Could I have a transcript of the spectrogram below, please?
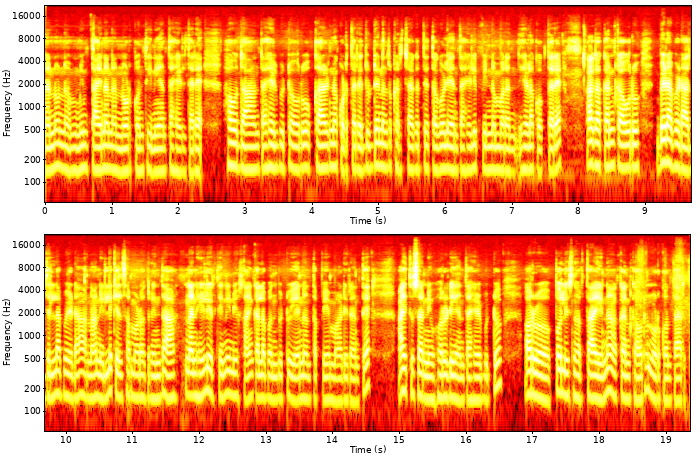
ನಾನು ನಮ್ಮ ನಿಮ್ಮ ತಾಯಿನ ನಾನು ನೋಡ್ಕೊತೀನಿ ಅಂತ ಹೇಳ್ತಾರೆ. ಹೌದಾ? ಅಂತ ಹೇಳಿಬಿಟ್ಟು ಅವರು ಕಾರ್ಡ್ನ ಕೊಡ್ತಾರೆ. ದುಡ್ಡೇನಾದರೂ ಖರ್ಚಾಗುತ್ತೆ, ತಗೊಳ್ಳಿ ಅಂತ ಹೇಳಿ ಪಿನ್ ನಂಬರ್ ಅಂತ ಹೇಳಕ್ಕೆ ಹೋಗ್ತಾರೆ. ಆಗ ಕನಕ ಅವರು, ಬೇಡ ಬೇಡ, ಅದೆಲ್ಲ ಬೇಡ. ನಾನು ಇಲ್ಲೇ ಕೆಲಸ ಮಾಡೋದ್ರಿಂದ ನಾನು ಹೇಳಿರ್ತೀನಿ. ನೀವು ಸಾಯಂಕಾಲ ಬಂದುಬಿಟ್ಟು ಏನಂತ ಪೇ ಮಾಡಿರಂತೆ. ಆಯಿತು ಸರ್, ನೀವು ಹೊರಡಿ ಅಂತ ಹೇಳಿಬಿಟ್ಟು ಅವರು ಪೊಲೀಸ್ನವ್ರ ತಾಯಿನ ಕನಕ ಅವರು ನೋಡ್ಕೊತಾ ಇರ್ತಾರೆ.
